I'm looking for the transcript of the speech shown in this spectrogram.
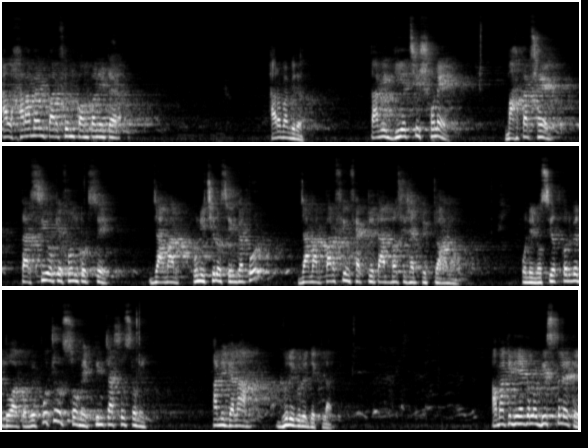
আল হারামাইন পারফিউম কোম্পানিটা আরব আমিরাত। তা আমি গিয়েছি শুনে মাহতাব সাহেব তার সিওকে ফোন করছে যে আমার, উনি ছিল সিঙ্গাপুর, যে আমার পারফিউম ফ্যাক্টরিতে আব্বাসী সাহেবকে একটু আনো। উনি নসিহত করবে, দোয়া করবে। প্রচুর শ্রমিক, তিন চারশো শ্রমিক। আমি গেলাম, ঘুরে ঘুরে দেখলাম। আমাকে নিয়ে গেল ডিসপ্লেতে।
